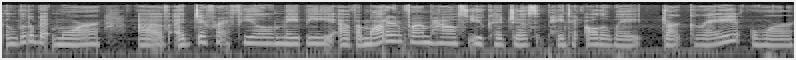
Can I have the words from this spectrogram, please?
a little bit more of a different feel, maybe of a modern farmhouse, you could just paint it all the way dark gray or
